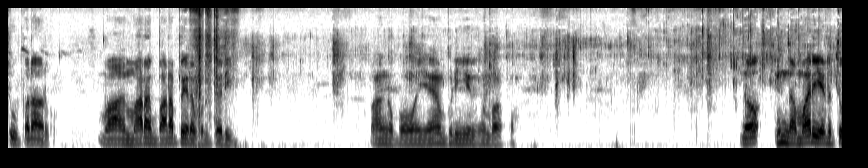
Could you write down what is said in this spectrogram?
சூப்பராக இருக்கும். வா மரம் பரப்பயிரை பொறுத்த வரைக்கும். வாங்க போவோம். ஏன் பிடிங்கிருக்குன்னு பார்ப்போம் இதோ இந்த மாதிரி எடுத்து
